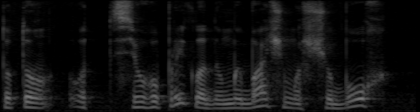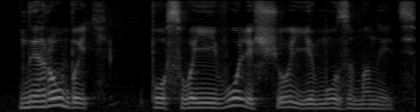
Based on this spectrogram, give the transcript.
Тобто, от з цього прикладу ми бачимо, що Бог не робить по своїй волі, що йому заманеться.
